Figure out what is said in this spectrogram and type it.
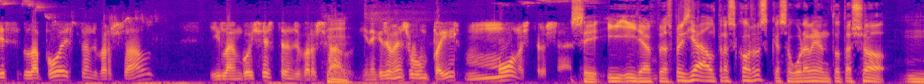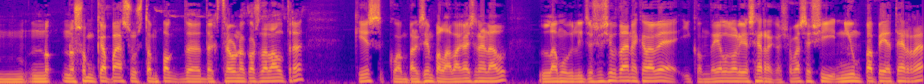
és... La por és transversal i l'angoixa és transversal. Mm. I en aquests moments som un país molt estressat. Sí, i, i després hi ha altres coses que segurament en tot això mm, no, no som capaços tampoc de- d'extreure una cosa de l'altra, que és quan, per exemple, la vaga general, la mobilització ciutadana que va haver, i com deia el Glòria Serra, que això va ser així, ni un paper a terra,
